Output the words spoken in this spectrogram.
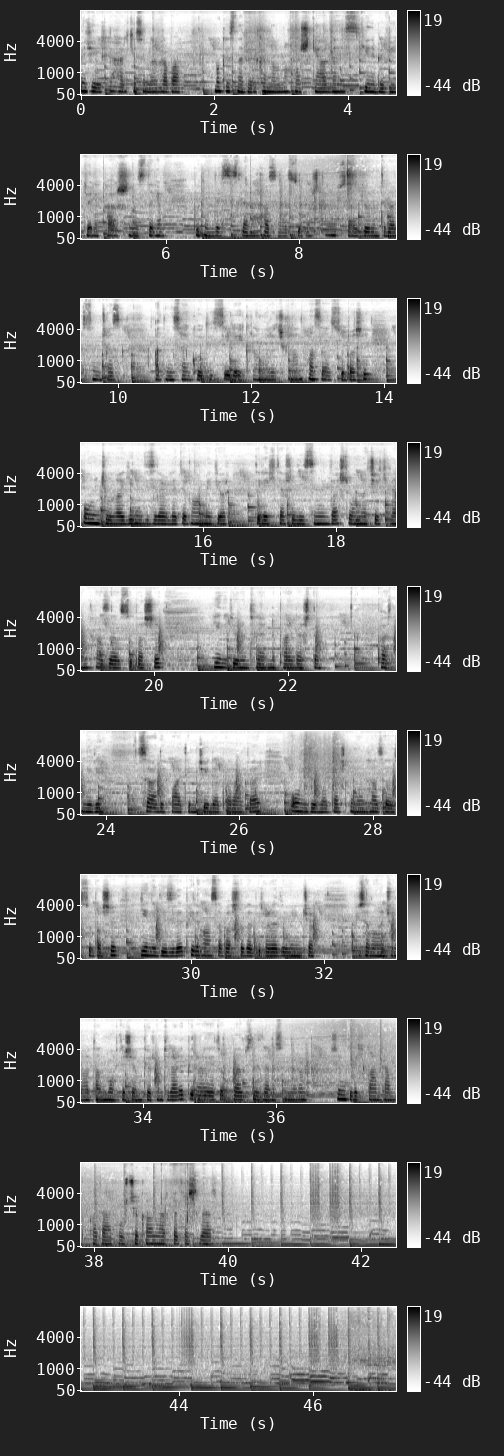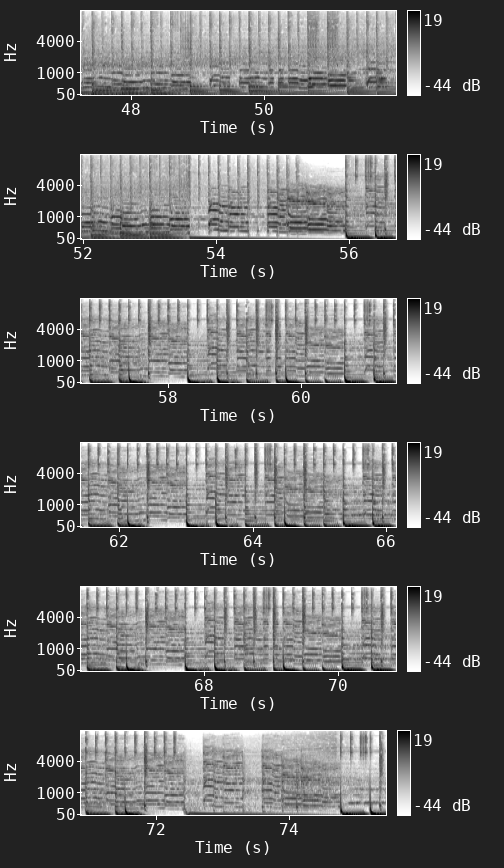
Öncelikle herkese merhaba. Magazin Haberi kanalıma hoş geldiniz. Yeni bir video ile karşınızdayım. Bugün de sizlere Hazal Subaş'tan güzel görüntüler sunacağız. Adını Sen Koy dizisiyle ekranlara çıkan Hazal Subaşı oyunculuğa yeni dizilerle devam ediyor. Dilek Taşı dizisinin başrolüne çekilen Hazal Subaşı yeni görüntülerini paylaştı partneri Salih Bademci ile beraber oyunculuğa başlayan Hazal Subaşı yeni dizide Perihan Savaş'la da bir arada oynayacak. Güzel oyunculardan muhteşem görüntüleri bir araya toplayıp sizlere sunuyorum. Şimdilik benden bu kadar. Hoşçakalın arkadaşlar.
